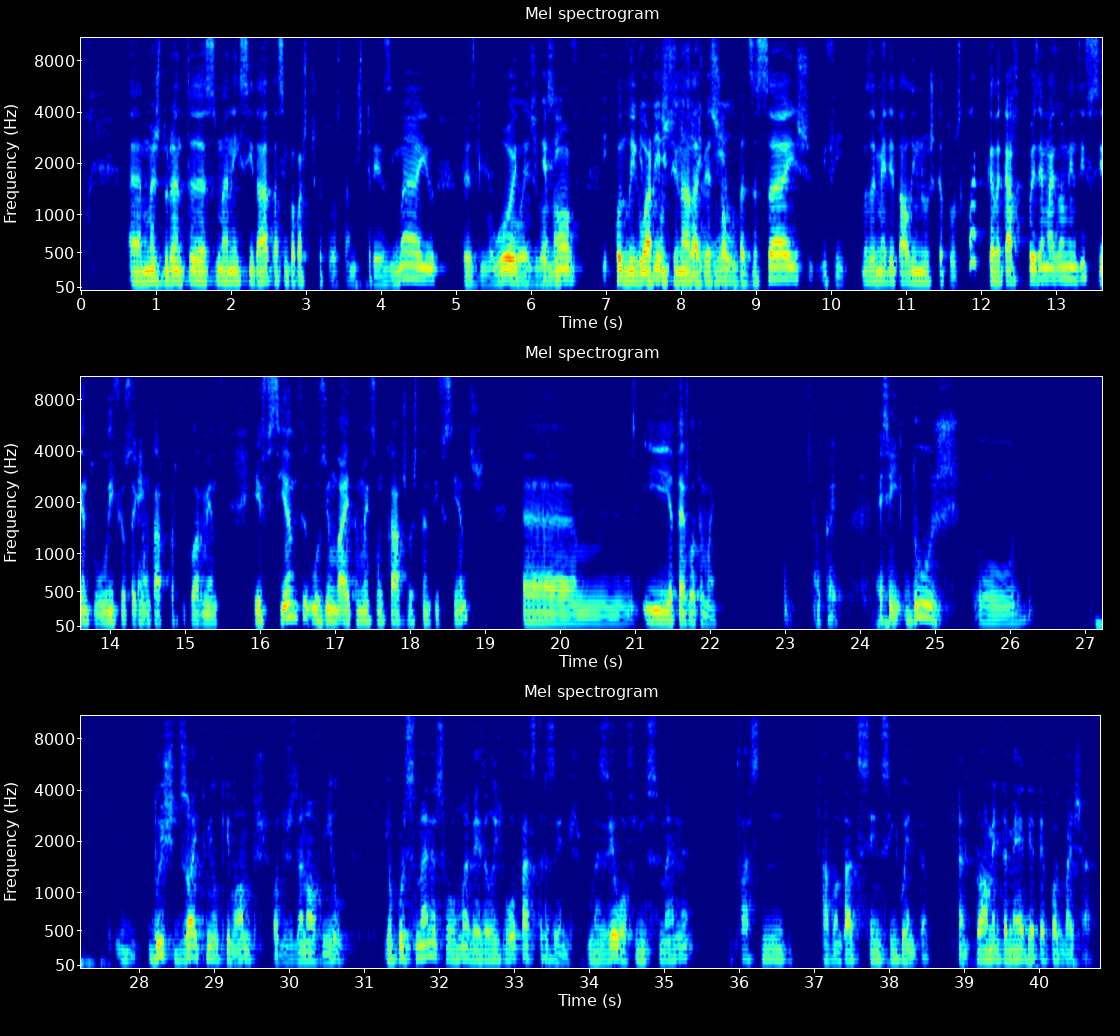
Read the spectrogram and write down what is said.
Ah, mas durante a semana em cidade está sempre abaixo dos 14, está nos 13,5, 13,8, Pois, é 13,9. Quando ligo o ar-condicionado, às vezes 18 sobe para 16, enfim, mas a média está ali nos 14. Claro que cada carro depois é mais ou menos eficiente. O Leaf eu sei que é Sim. um carro particularmente eficiente, os Hyundai também são carros bastante eficientes ahm, e a Tesla também. Ok. É Assim, dos, o- dos 18 mil quilómetros, ou dos 19 mil, eu por semana, se for uma vez a Lisboa, faço 300. Mas eu, ao fim de semana, faço à vontade 150. Portanto, provavelmente a média até pode baixar.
